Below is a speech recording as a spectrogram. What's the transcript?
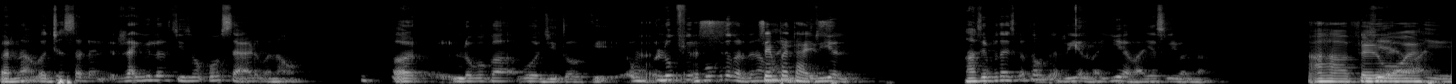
पर ना वजह सडन रेगुलर चीज़ों को सैड बनाओ। और लोगों का वो जीतो कि लोग फिर वो भी तो करते ना Sympathize. रियल हाँ सिंपथाइज करता हूँ रियल भाई ये है भाई असली बंदा। हाँ फिर वो है।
